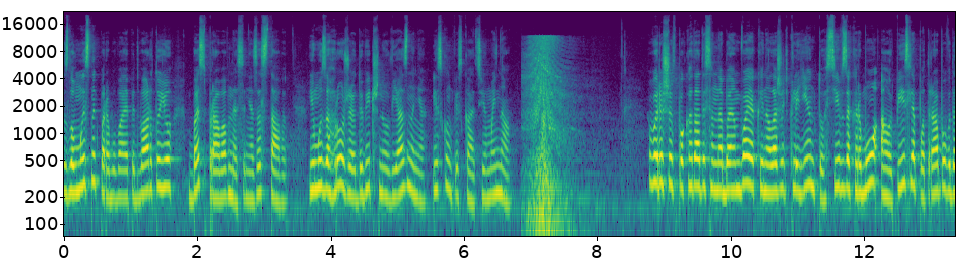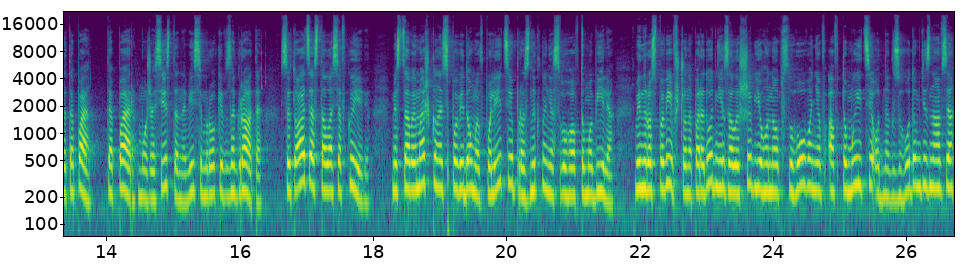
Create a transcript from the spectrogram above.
Зловмисник перебуває під вартою без права внесення застави. Йому загрожує довічне ув'язнення із конфіскацією майна. Вирішив покататися на БМВ, який належить клієнту, сів за кермо, а опісля потрапив в ДТП. Тепер може сісти на 8 років за грати. Ситуація сталася в Києві. Місцевий мешканець повідомив поліції про зникнення свого автомобіля. Він розповів, що напередодні залишив його на обслуговування в автомийці, однак згодом дізнався,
